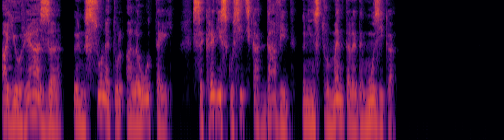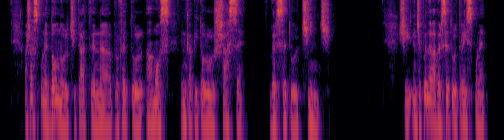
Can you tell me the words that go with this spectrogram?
aiurează în sunetul alăutei, se cred iscusiți ca David în instrumentele de muzică. Așa spune Domnul citat în uh, profetul Amos în capitolul 6, versetul 5. Și începând de la versetul 3 spune,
